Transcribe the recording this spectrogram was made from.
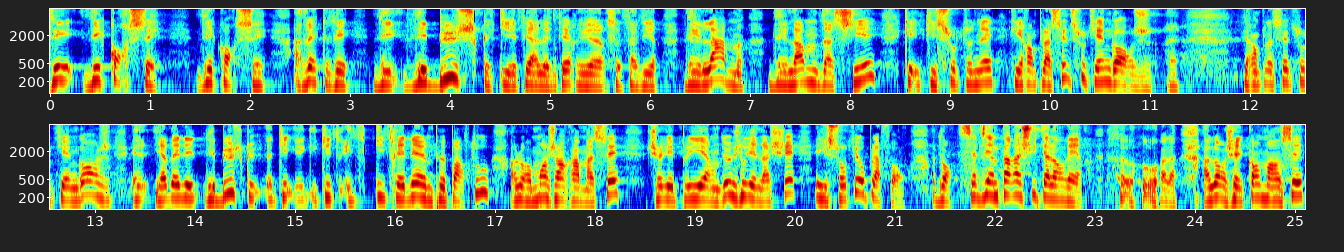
des, des corsets des avec des, des, busques qui étaient à l'intérieur, c'est-à-dire des lames, des lames d'acier qui, soutenaient, qui remplaçaient le soutien-gorge. Hein qui remplaçait le soutien-gorge. Il y avait des, busques qui, qui, traînaient un peu partout. Alors moi, j'en ramassais, je les pliais en deux, je les lâchais et ils sautaient au plafond. Donc, Ça faisait un parachute à l'envers. voilà. Alors j'ai commencé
